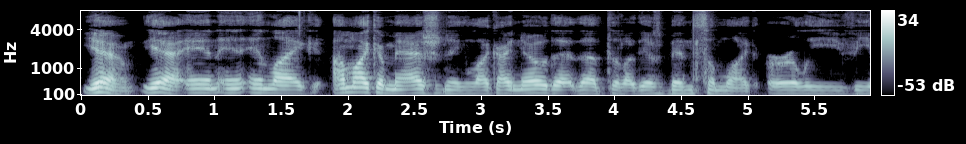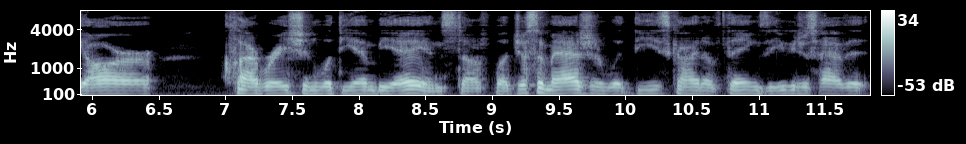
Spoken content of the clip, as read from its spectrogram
Yeah, yeah, and, and and like I'm like imagining like I know that that, that like there's been some like early VR collaboration with the NBA and stuff, but just imagine with these kind of things that you could just have it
